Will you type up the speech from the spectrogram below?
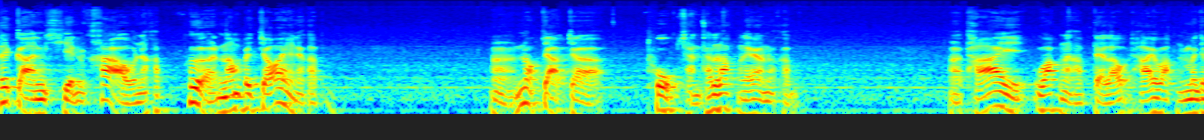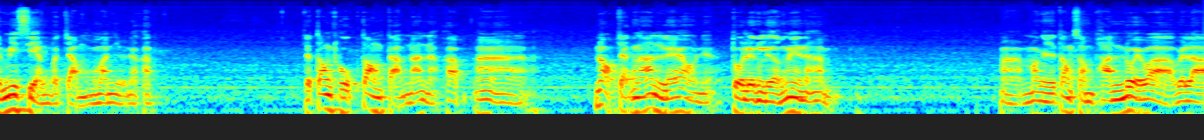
ในการเขียนข้าวนะครับ เพื่อนำไปจ้อยนะครับอนอกจากจะถูกฉันทลักแล้วนะครับท้ายวักนะครับ แต่แล้วท้ายวักมันจะมีเสียงประจำของมันอยู่นะครับ จะต้องถูกต้องตามนั้นนะครับอนอกจากนั้นแล้วเนี่ย ตัวเหลืองๆนี่นะครับมันจะต้องสัมพันธ์ด้วยว่าเวลา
